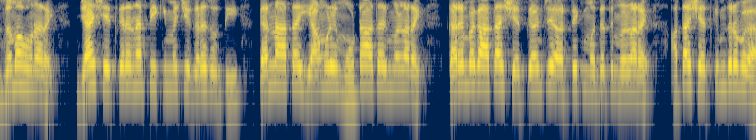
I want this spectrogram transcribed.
जमा होणार आहे. ज्या शेतकऱ्यांना पीक विम्याची गरज होती त्यांना आता यामुळे मोठा आधार मिळणार आहे. कारण बघा आता शेतकऱ्यांची आर्थिक मदत मिळणार आहे. आता शेतकरी मित्र बघा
